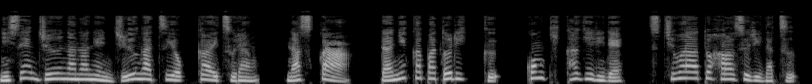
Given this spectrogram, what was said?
2017年10月4日閲覧。ナスカー、ダニカ・パトリック、今季限りで、スチュワート・ハース離脱。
